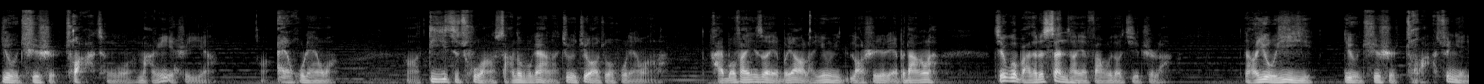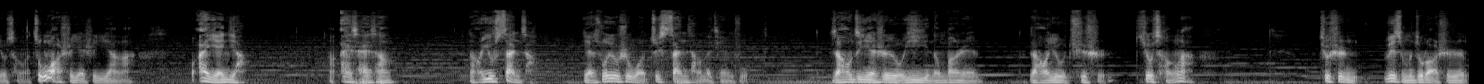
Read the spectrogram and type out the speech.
又有趋势，歘，成功了。马云也是一样，啊，爱互联网，啊，第一次触网啥都不干了，就就要做互联网了，海博翻译社也不要了，英语老师也不当了，结果把他的擅长也发挥到极致了，然后又有意义，又有趋势，歘，瞬间就成了。周老师也是一样啊，我爱演讲，啊，爱财商，然后又擅长。演说又是我最擅长的天赋，然后这件事有意义，能帮人，然后又有趋势，就成了。就是为什么周老师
